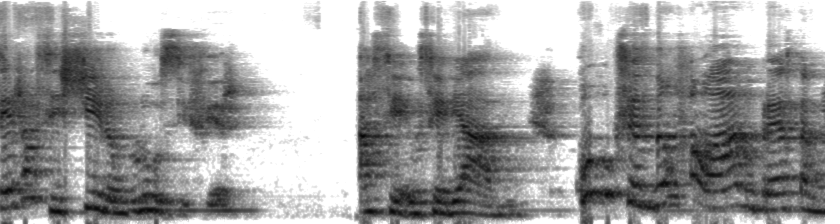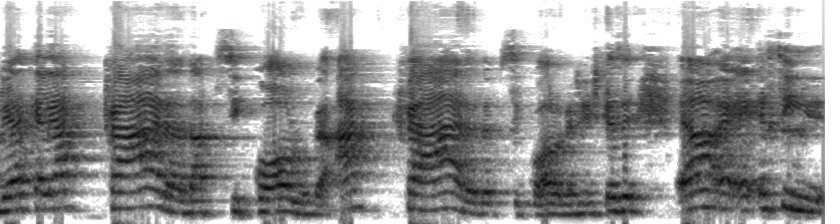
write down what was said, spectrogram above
Vocês já assistiram Lúcifer? o seriado? Como que vocês não falaram para esta mulher que ela é a cara da psicóloga, a cara da psicóloga, gente. Quer dizer, é, é, é, assim,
